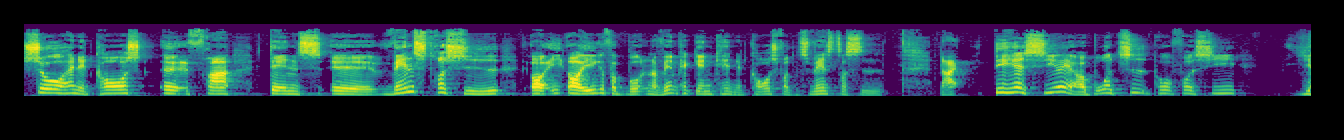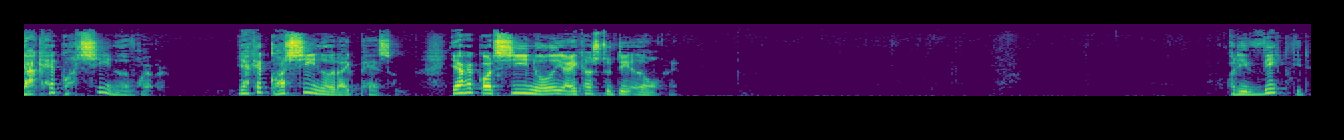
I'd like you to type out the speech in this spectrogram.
så han et kors øh, fra dens øh, venstre side, og, og ikke forbundet. Og hvem kan genkende et kors fra dens venstre side? Nej, det her siger jeg og bruger tid på for at sige, jeg kan godt se noget vrøvl. Jeg kan godt sige noget, der ikke passer. Jeg kan godt sige noget, jeg ikke har studeret ordentligt. Og det er vigtigt,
